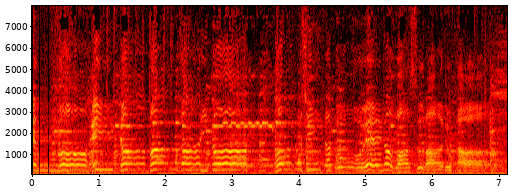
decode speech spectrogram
天皇陛下万歳と殺した声が忘られか。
